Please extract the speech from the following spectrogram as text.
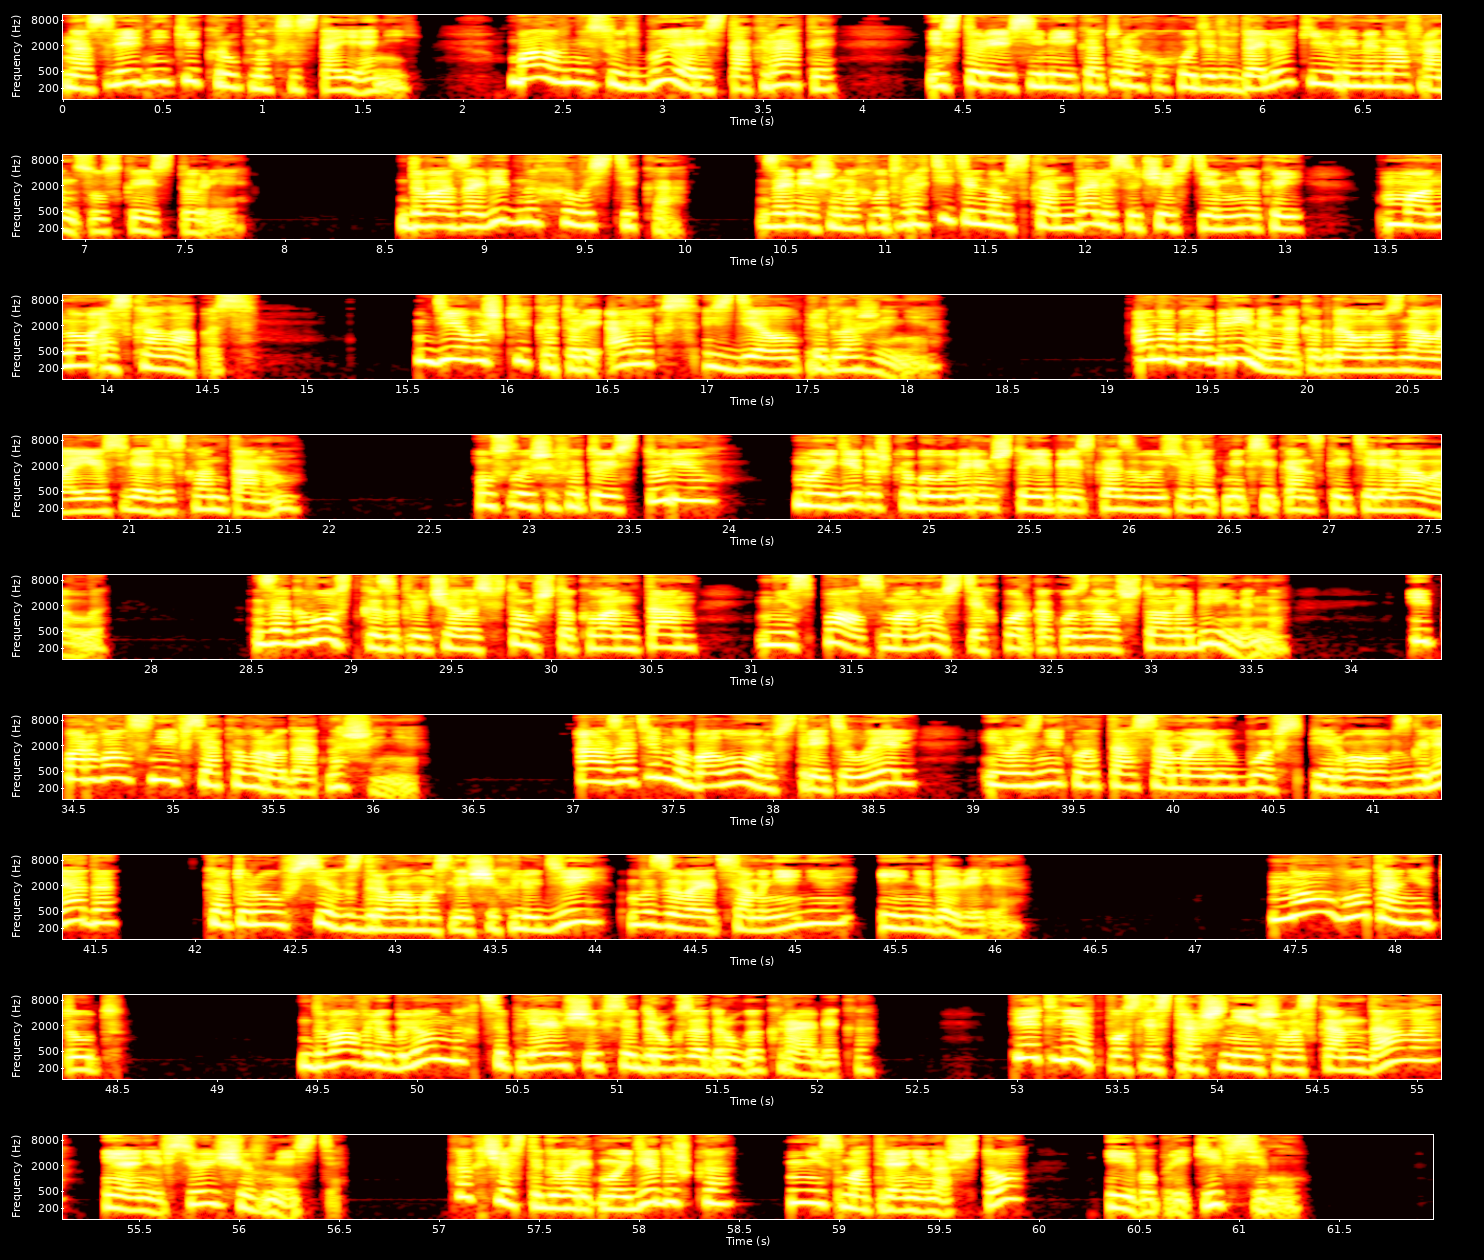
Наследники крупных состояний. Баловни судьбы, аристократы, история семей которых уходит в далекие времена французской истории. Два завидных холостяка, замешанных в отвратительном скандале с участием некой Мано Эскалапес, девушки, которой Алекс сделал предложение. Она была беременна, когда он узнал о ее связи с Квантаном. Услышав эту историю, мой дедушка был уверен, что я пересказываю сюжет мексиканской теленовеллы. Загвоздка заключалась в том, что Квантан не спал с Мано с тех пор, как узнал, что она беременна, и порвал с ней всякого рода отношения. А затем на балу он встретил Эль, и возникла та самая любовь с первого взгляда, которая у всех здравомыслящих людей вызывает сомнения и недоверие. Но вот они тут. Два влюбленных, цепляющихся друг за друга крабика. Пять лет после страшнейшего скандала, и они все еще вместе. Как часто говорит мой дедушка, несмотря ни на что и вопреки всему.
